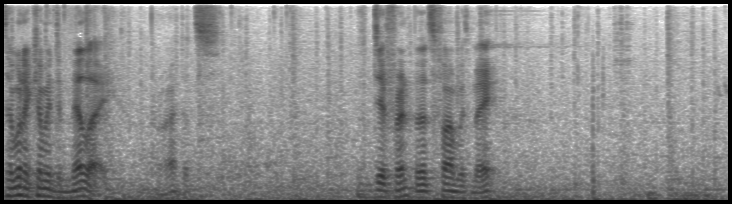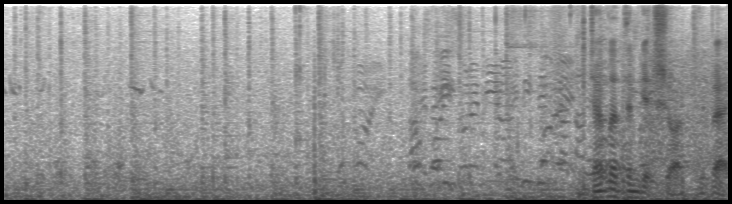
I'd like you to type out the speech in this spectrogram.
They want to come into melee, alright, that's different, but that's fine with me. Don't let them get shot. Get back.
